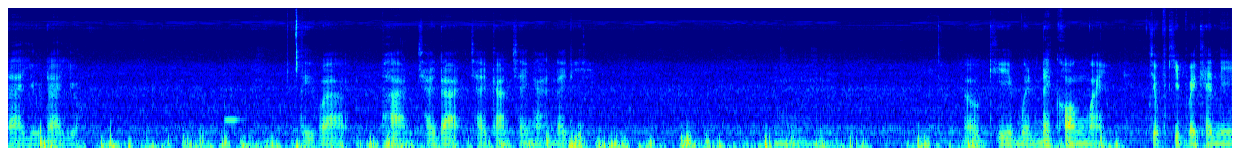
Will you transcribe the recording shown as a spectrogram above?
ได้อยู่ได้อยู่ ถือว่าผ่านใช้ได้ใช้การใช้งานได้ดีอืมโอ เคเหมือนได้ของใหม่ จบคลิปไว้แค่นี้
